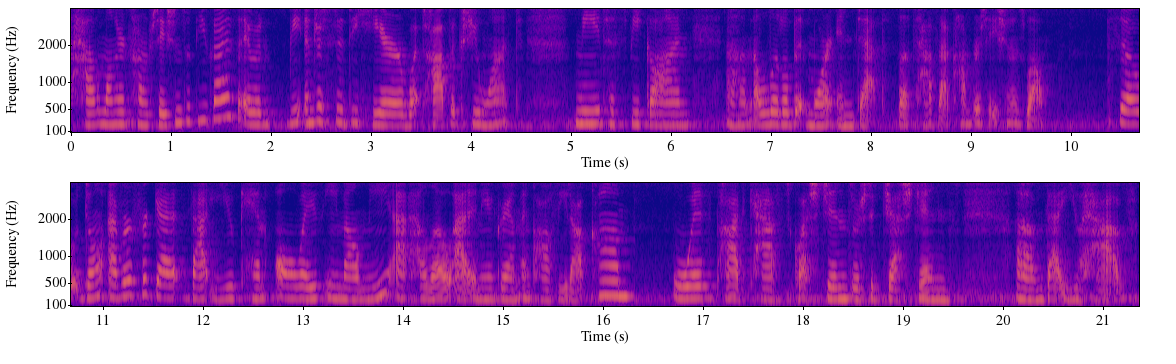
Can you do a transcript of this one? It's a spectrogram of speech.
have longer conversations with you guys. I would be interested to hear what topics you want me to speak on um, a little bit more in depth. Let's have that conversation as well. So don't ever forget that you can always email me at hello at enneagramandcoffee.com with podcast questions or suggestions um, that you have.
